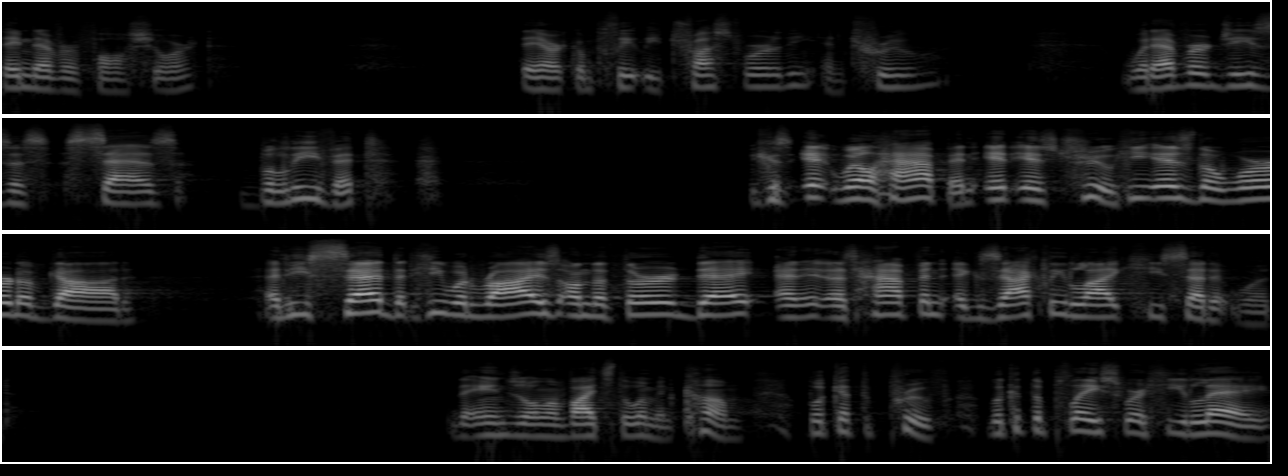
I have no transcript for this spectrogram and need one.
They never fall short. They are completely trustworthy and true. Whatever Jesus says, believe it because it will happen. It is true. He is the Word of God. And He said that He would rise on the third day, and it has happened exactly like He said it would the angel invites the women come look at the proof look at the place where he lay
